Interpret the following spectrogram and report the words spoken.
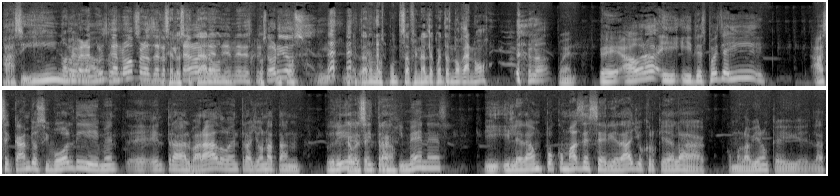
Ah, sí, no había Veracruz ganado, ganó, pero se lo Se los quitaron, quitaron. en, en el los escritorio. puntos. Le quitaron los puntos. A final de cuentas no ganó. ¿no? Bueno, eh, ahora y, y después de ahí hace cambios Siboldi, eh, entra Alvarado, entra Jonathan Rodríguez, entra Jiménez y, y le da un poco más de seriedad. Yo creo que ya la, como la vieron que la,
